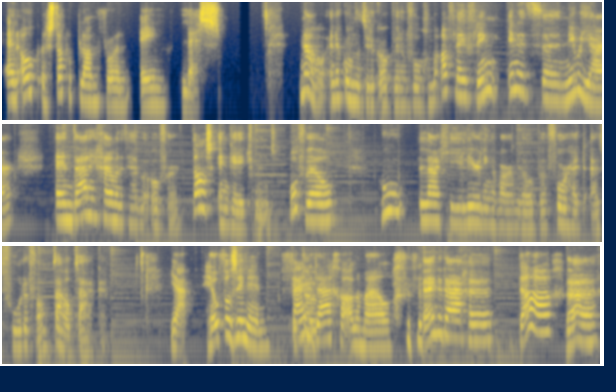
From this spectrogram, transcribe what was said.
En ook een stappenplan voor een één les. Nou, en er komt natuurlijk ook weer een volgende aflevering in het uh, nieuwe jaar. En daarin gaan we het hebben over task engagement. Ofwel hoe laat je je leerlingen warm lopen voor het uitvoeren van taaltaken? Ja, heel veel zin in. Fijne dagen allemaal. Fijne dagen. Dag. Dag.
